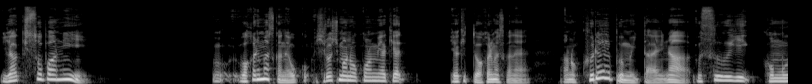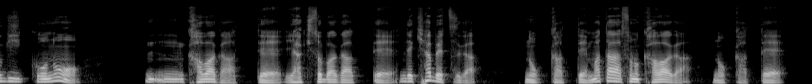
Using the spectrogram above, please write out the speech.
焼きそばに、わかりますかね？広島のお好み焼き、焼きってわかりますかね？あの、クレープみたいな薄い小麦粉の、ん皮があって、焼きそばがあって、で、キャベツが乗っかって、またその皮が乗っかって、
